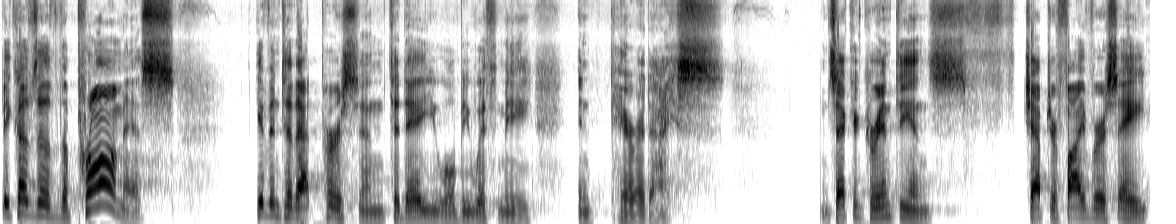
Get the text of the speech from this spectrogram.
because of the promise given to that person today you will be with me in paradise. In 2 Corinthians chapter 5 verse 8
